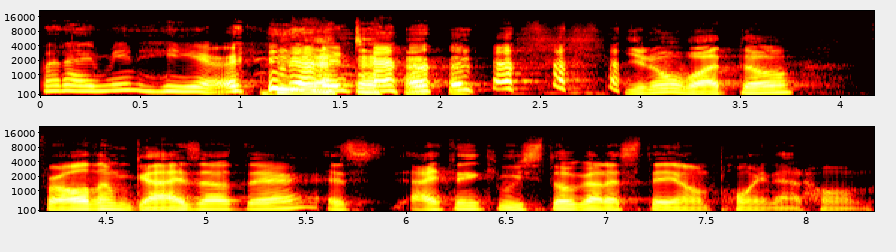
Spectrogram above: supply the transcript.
but I mean here in our town. You know what though? For all them guys out there, it's I think we still gotta stay on point at home.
